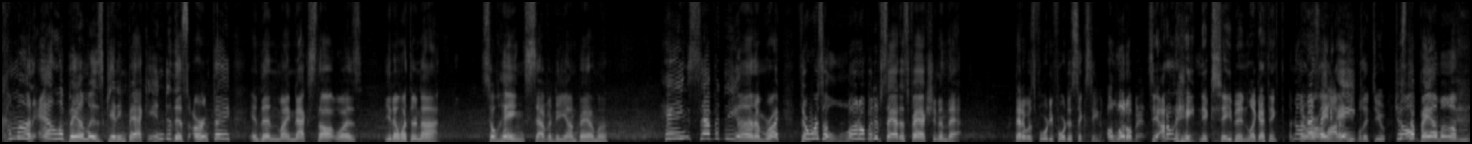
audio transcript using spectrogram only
Come on, Alabama is getting back into this, aren't they? And then my next thought was, you know what? They're not. So hang 70 on Bama hang 70 on them, right? There was a little bit of satisfaction in that. That it was 44 to 16. A little bit. See, I don't hate Nick Saban like I think No, there I'm not are a lot hate. of people that do. Just No, the Bama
